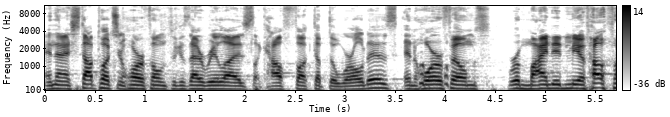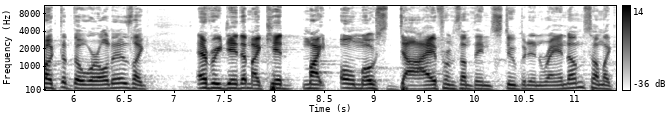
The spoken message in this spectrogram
and then I stopped watching horror films because I realized like how fucked up the world is, and horror films reminded me of how fucked up the world is. Like every day that my kid might almost die from something stupid and random, so I'm like,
